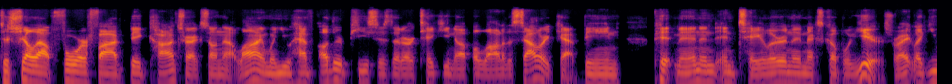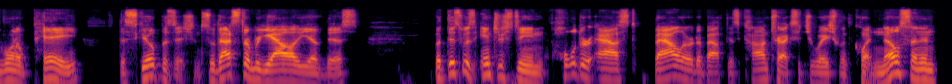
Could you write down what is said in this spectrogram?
to shell out four or five big contracts on that line when you have other pieces that are taking up a lot of the salary cap, being Pittman and, and Taylor in the next couple of years, right? Like you want to pay the skill position. So that's the reality of this. But this was interesting. Holder asked Ballard about this contract situation with Quenton Nelson. And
